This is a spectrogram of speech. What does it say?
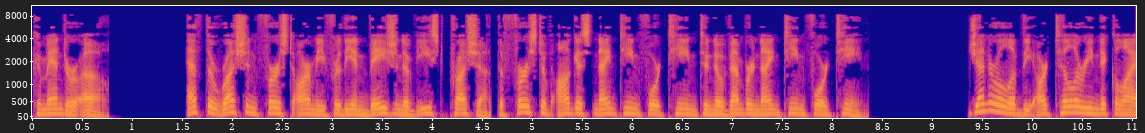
commander O. F. The Russian First Army for the invasion of East Prussia, the 1st of August 1914 to November 1914. General of the Artillery Nikolai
